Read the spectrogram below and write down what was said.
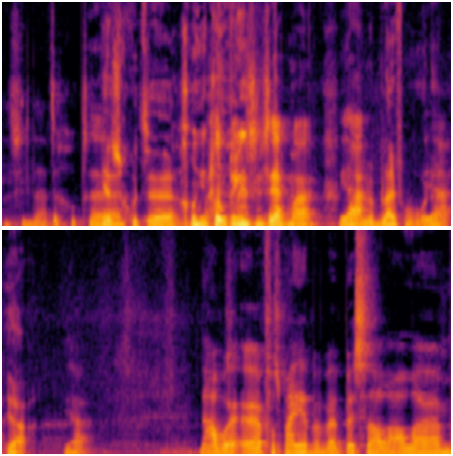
dat is inderdaad een goed, eh, ja, dat is een goed, eh goede conclusie, zeg maar. daar Ja, we blij van worden. Ja. Ja. ja. Nou, eh, volgens mij hebben we best wel al ehm,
